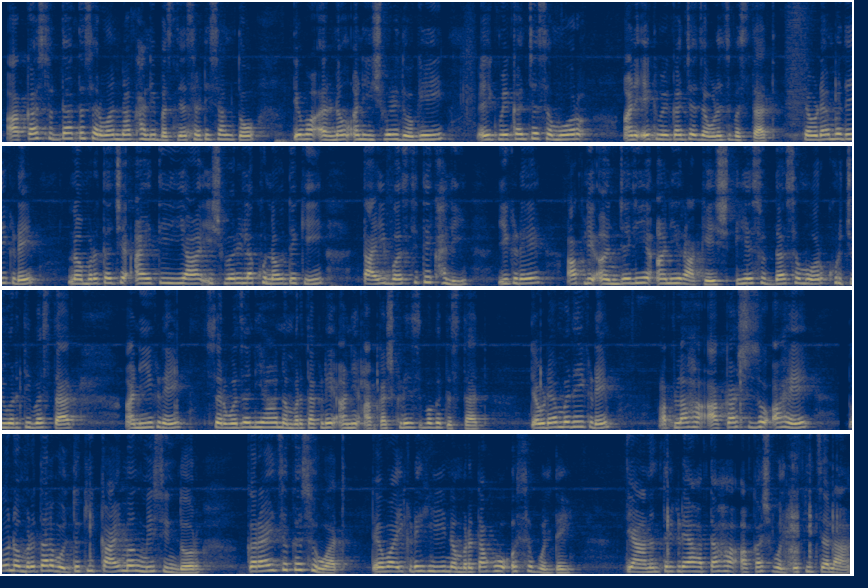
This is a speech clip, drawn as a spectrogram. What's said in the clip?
आकाशसुद्धा आता सर्वांना खाली बसण्यासाठी सांगतो. तेव्हा अर्णव आणि ईश्वरी दोघेही एकमेकांच्या समोर आणि एकमेकांच्या जवळच बसतात. तेवढ्यामध्ये इकडे नम्रताची आई ती या ईश्वरीला खुणावते की ताई बस तिथे खाली. इकडे आपली अंजली आणि राकेश हे सुद्धा समोर खुर्चीवरती बसतात आणि इकडे सर्वजण या नम्रताकडे आणि आकाशकडेच बघत असतात. तेवढ्यामध्ये इकडे आपला हा आकाश जो आहे तो नम्रताला बोलतो की काय मग मी सिंदोर करायचं का सुरुवात? तेव्हा इकडे ही नम्रता हो असं बोलते. त्यानंतर इकडे आता हा आकाश बोलतो की चला.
